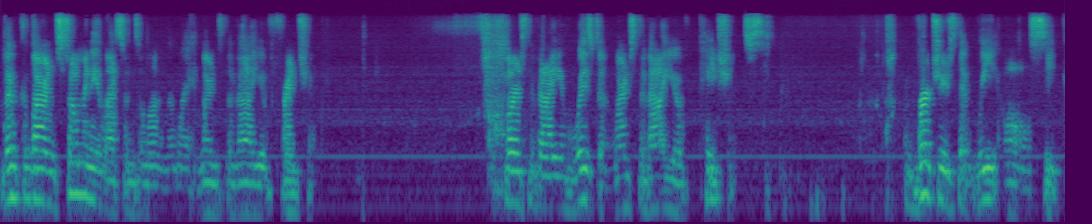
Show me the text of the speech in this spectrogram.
Luke learns so many lessons along the way, learns the value of friendship, learns the value of wisdom, learns the value of patience, virtues that we all seek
